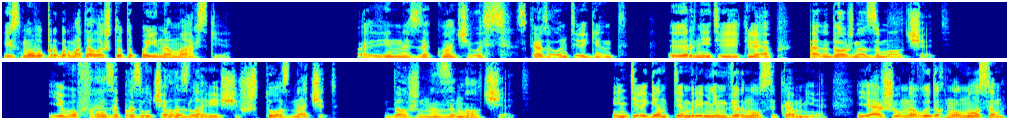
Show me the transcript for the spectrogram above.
и снова пробормотала что-то по-иномарски. «Повинность закончилась», — сказал интеллигент. «Верните ей кляп, она должна замолчать». Его фраза прозвучала зловеще. Что значит «должна замолчать»? Интеллигент тем временем вернулся ко мне. Я шумно выдохнул носом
